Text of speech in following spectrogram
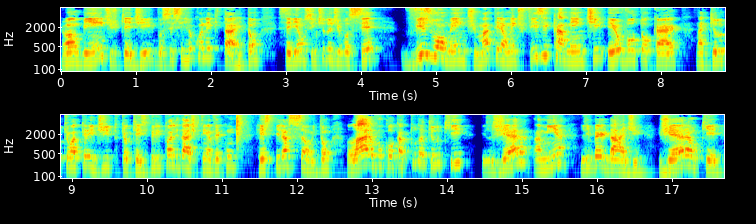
É um ambiente de que de você se reconectar. Então seria um sentido de você visualmente, materialmente, fisicamente, eu vou tocar naquilo que eu acredito, que é o que? Espiritualidade, que tem a ver com respiração. Então lá eu vou colocar tudo aquilo que gera a minha liberdade, gera o que?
